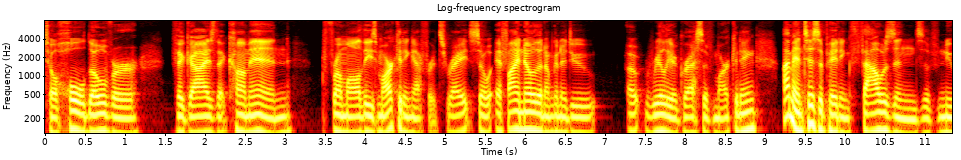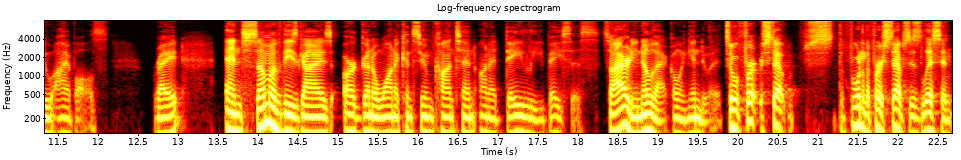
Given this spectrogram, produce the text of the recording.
to hold over the guys that come in from all these marketing efforts, right? So if I know that I'm going to do a really aggressive marketing, I'm anticipating thousands of new eyeballs, right? And some of these guys are going to want to consume content on a daily basis. So I already know that going into it. So first step, one of the first steps is listen.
